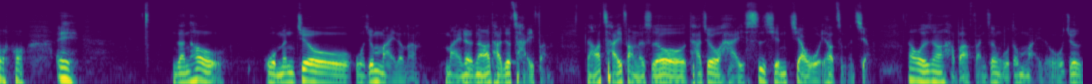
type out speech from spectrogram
哎，然后我们就我就买了嘛。买了，然后他就采访，然后采访的时候，他就还事先叫我要怎么讲，那我就想好吧，反正我都买了，我就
